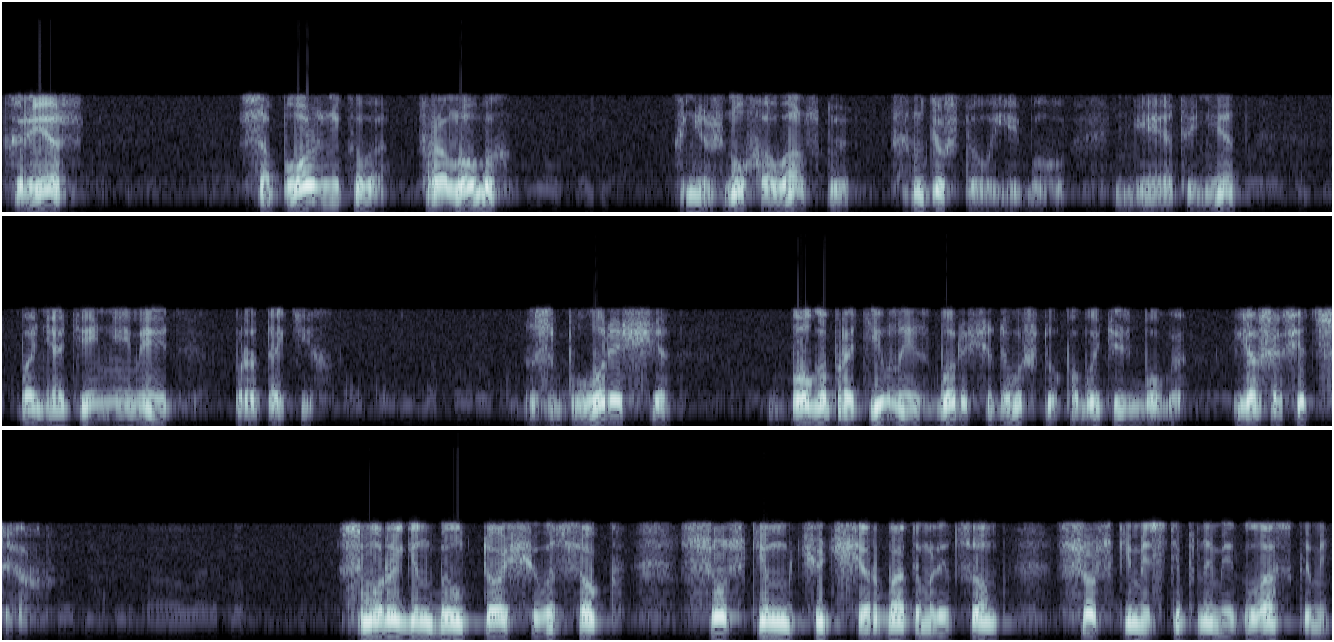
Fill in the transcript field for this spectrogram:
крест. Сапожникова, Фроловых? Княжну Хованскую? Да что вы, ей-богу! Нет и нет. Понятия не имеет про таких. Сборище? Богопротивное сборище? Да вы что, побойтесь Бога. Я же офицер. Смурыгин был тощ, высок, с узким, чуть щербатым лицом, с узкими степными глазками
